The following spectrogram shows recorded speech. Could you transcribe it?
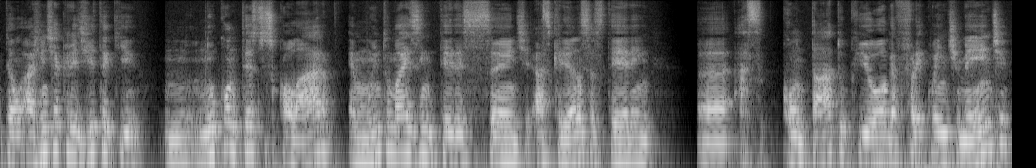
Então, a gente acredita que no contexto escolar é muito mais interessante as crianças terem ah, as- contato com yoga frequentemente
